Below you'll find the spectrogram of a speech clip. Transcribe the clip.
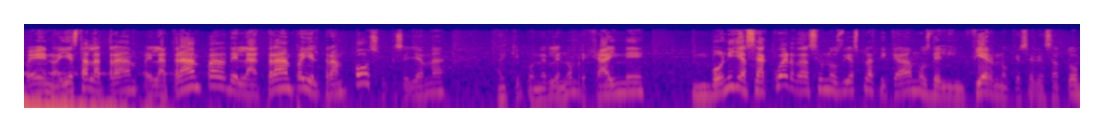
Bueno, ahí está la trampa, la trampa de la trampa y el tramposo, que se llama, hay que ponerle nombre, Jaime Bonilla, ¿se acuerda? Hace unos días platicábamos del infierno que se desató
